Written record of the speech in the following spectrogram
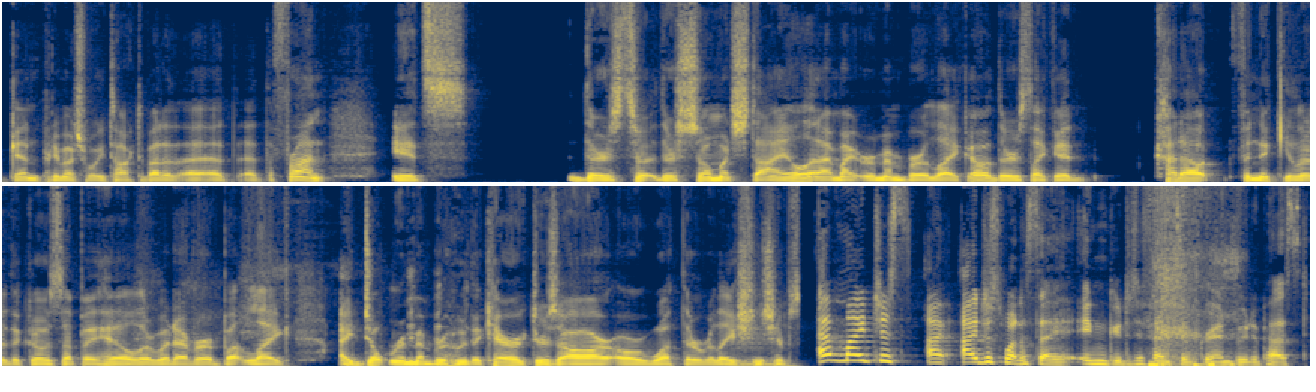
again pretty much what we talked about at, at, at the front it's there's so, there's so much style and i might remember like oh there's like a cutout funicular that goes up a hill or whatever but like i don't remember who the characters are or what their relationships might just, I, I just want to say, in good defense of Grand Budapest,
